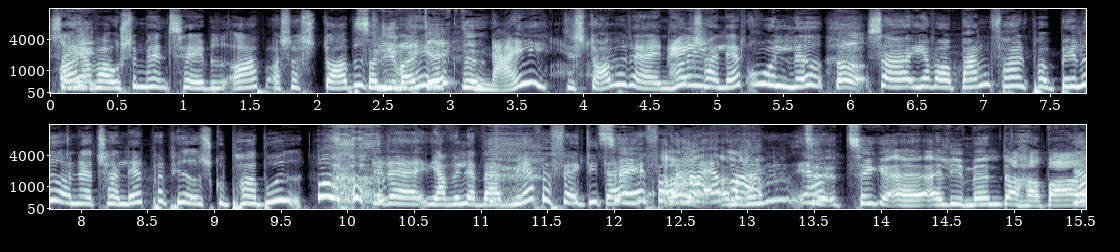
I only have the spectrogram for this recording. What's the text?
Så Ej. jeg var jo simpelthen tabet op, og så stoppede Så de en var ikke hel... ægte? Nej, de stoppede der en hel Ej. toiletrulle ned. Så- Så jeg var jo bange for, at på billederne, at toiletpapiret skulle poppe ud. det der, jeg ville have været mere perfekt i dag, for der har jeg bare... Ja. Ja. Tænk af alle de mænd, der har bare Ja,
